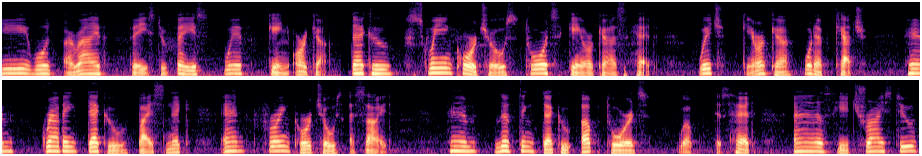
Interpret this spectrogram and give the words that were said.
he would arrive face to face with Gang Orca. Deku swinging Courechouse towards Gang Orca's head, which Gang Orca would have catch, him grabbing Deku by his neck and throwing Courechouse aside, him lifting Deku up towards, well, his head as he tries to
